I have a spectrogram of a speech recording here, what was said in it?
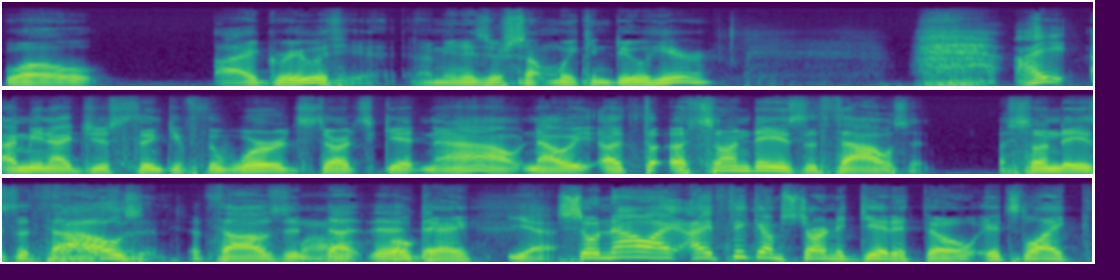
Well, I agree with you. I mean, is there something we can do here? I I mean, I just think if the word starts getting out now, a, th- a Sunday is a thousand. A Sunday is a thousand. Thousand? A thousand. Wow. that- that- okay. yeah. So now I, I think I'm starting to get it though. It's like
